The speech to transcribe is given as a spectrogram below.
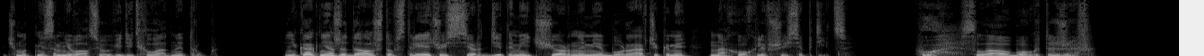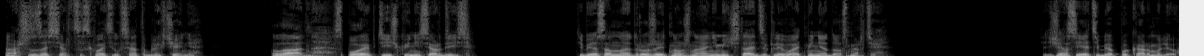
Почему-то не сомневался увидеть хладный труп никак не ожидал, что встречусь с сердитыми черными буравчиками нахохлившейся птицы. Фух, слава богу, ты жив. Аж за сердце схватился от облегчения. Ладно, спой, птичка, не сердись. Тебе со мной дружить нужно, а не мечтать заклевать меня до смерти. Сейчас я тебя покормлю.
